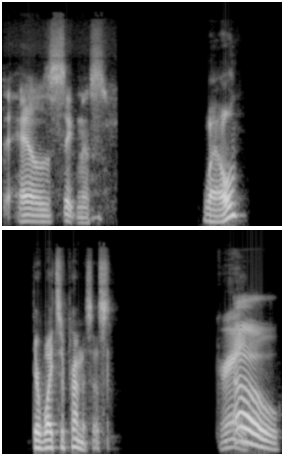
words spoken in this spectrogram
The hell's Cygnus? Well, they're white supremacists. Great. Oh,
